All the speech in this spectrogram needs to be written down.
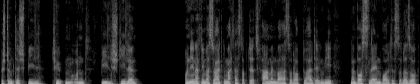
bestimmte Spieltypen und Spielstile. Und je nachdem, was du halt gemacht hast, ob du jetzt farmen warst oder ob du halt irgendwie 'nen Boss slayen wolltest oder so,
